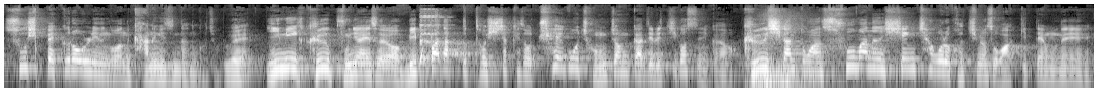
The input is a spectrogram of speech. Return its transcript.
수십 배 끌어올리는 건 가능해진다는 거죠. 왜? 이미 그 분야에서요, 밑바닥부터 시작해서 최고 정점까지를 찍었으니까요. 그 시간 동안 수많은 시행착오를 거치면서 왔기 때문에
